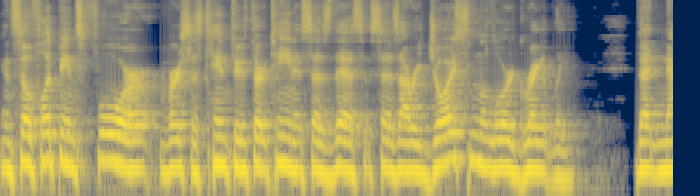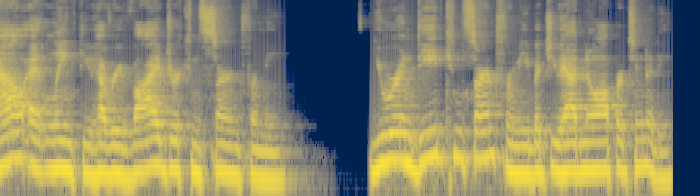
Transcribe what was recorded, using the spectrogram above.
And so Philippians 4, verses 10 through 13, it says this It says, I rejoice in the Lord greatly that now at length you have revived your concern for me. You were indeed concerned for me, but you had no opportunity.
